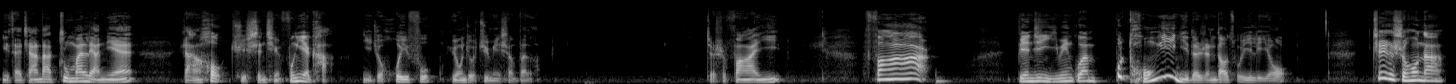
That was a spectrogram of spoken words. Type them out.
你在加拿大住满两年，然后去申请枫叶卡，你就恢复永久居民身份了。这是方案一。方案二，边境移民官不同意你的人道主义理由，这个时候呢，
